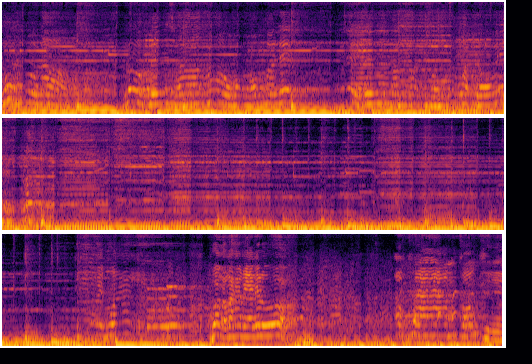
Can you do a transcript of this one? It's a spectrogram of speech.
ทุ่งกุหลาโลกลืชาข้าวหอมมาล็เจ๊เรืคผัดของจังหวัดร้อยเอ็ดครับพวงออกมาให้แม่ได้รู้เอาความขมขื่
